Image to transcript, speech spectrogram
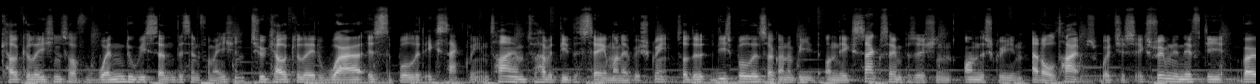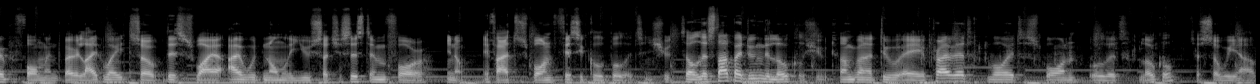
calculations of when do we send this information to calculate where is the bullet exactly in time to have it be the same on every screen. So the, these bullets are going to be on the exact same position on the screen at all times, which is extremely nifty, very performant, very lightweight. So this is why I would normally use such a system for, you know, if I had to spawn physical bullets and shoot. So let's start by doing the local shoot. So I'm going to do a private void spawn bullet local, just so we are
